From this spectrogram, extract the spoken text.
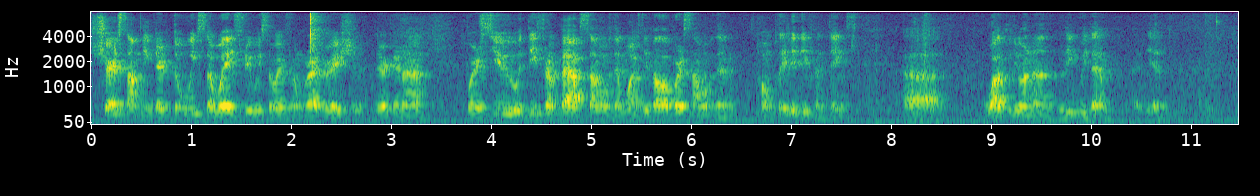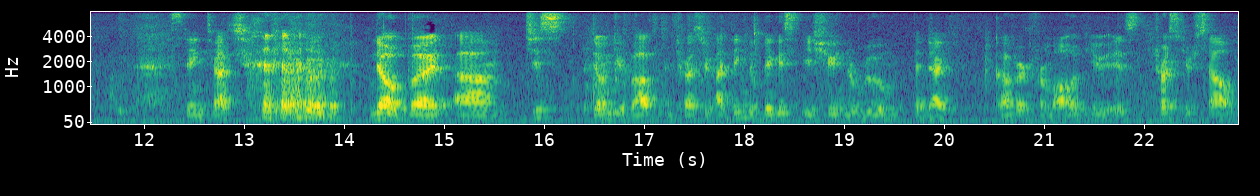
share something, they're two weeks away, three weeks away from graduation. They're gonna pursue different paths. Some of them web developers, some of them completely different things. Uh, what do you wanna leave with them at the end? Stay in touch. no, but um, just don't give up and trust your. I think the biggest issue in the room that I've covered from all of you is trust yourself.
